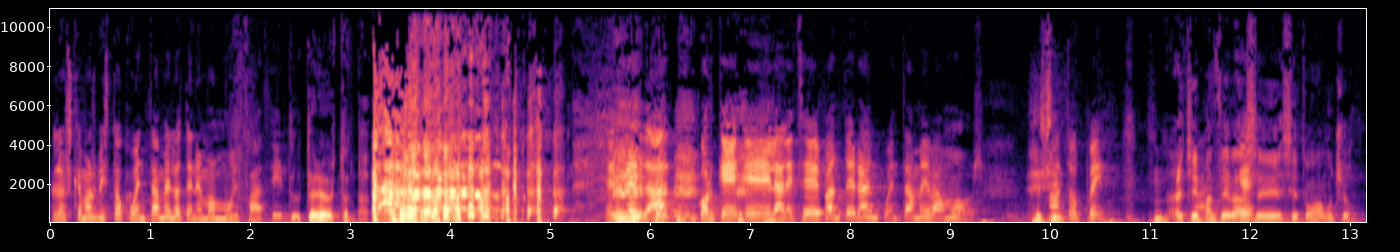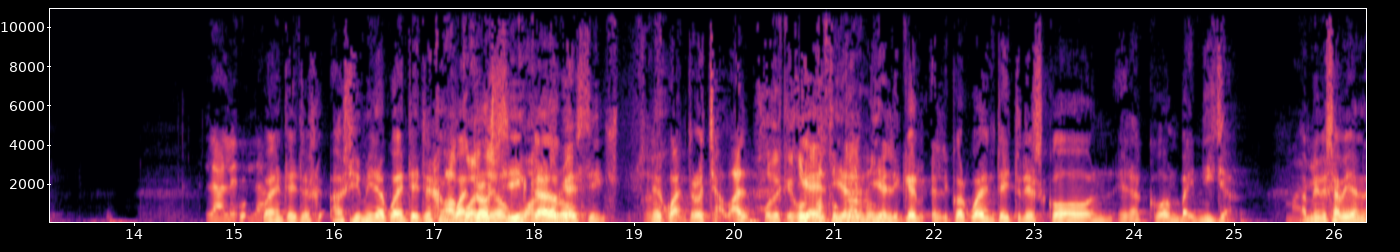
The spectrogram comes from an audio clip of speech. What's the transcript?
los que hemos visto Cuéntame lo tenemos muy fácil. Tú, tú eres tonto. Es verdad, porque eh, la leche de pantera en Cuéntame, vamos, Sí, sí. a tope. ¿La leche de pantera que- se, se toma mucho? La la- 43, ah, sí, mira, 43 con Ah, Cuantro, 41 sí, Cuantro. claro que sí. El Cuantro, chaval. Joder, qué Y golpe el- azúcar, y el, ¿no? Y el licor, el licor 43 con, era con vainilla. A mí me sabían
